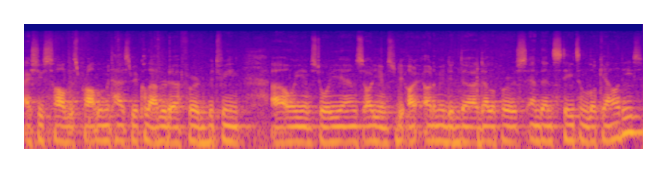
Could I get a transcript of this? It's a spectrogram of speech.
actually solve this problem. It has to be a collaborative effort between uh, OEMs to OEMs, OEMs to automated uh, developers, and then states and localities.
